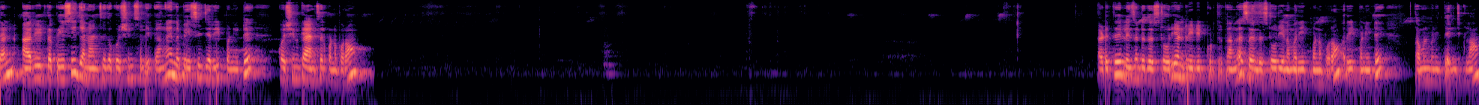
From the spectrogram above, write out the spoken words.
Then read the passage and answer the question சொல்லியிருக்காங்க. இந்த பேசேஜை ரீட் பண்ணிவிட்டு கொஷினுக்கு ஆன்சர் பண்ண போகிறோம் அடுத்து listen to the story and read it கொடுத்துருக்காங்க. ஸோ இந்த ஸ்டோரியை நம்ம ரீட் பண்ண போகிறோம் ரீட் பண்ணிவிட்டு தமிழ் மணி தெரிஞ்சுக்கலாம்.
